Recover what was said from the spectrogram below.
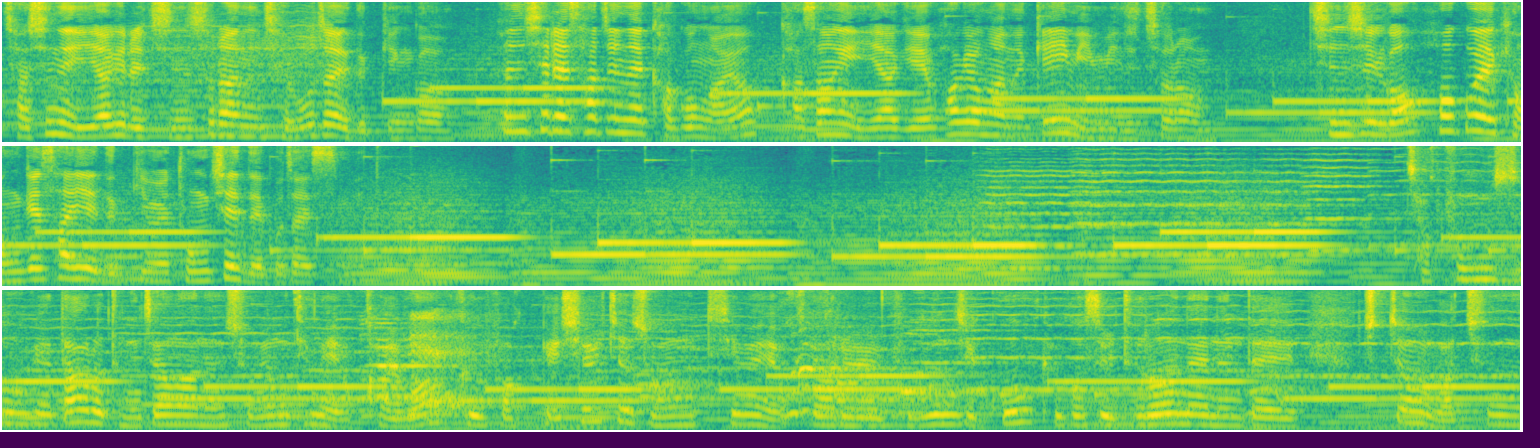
자신의 이야기를 진술하는 제보자의 느낌과 현실의 사진을 가공하여 가상의 이야기에 활용하는 게임 이미지처럼 진실과 허구의 경계 사이의 느낌을 동시에 내고자 했습니다. 작품 속에 따로 등장하는 조명팀의 역할과 그 밖에 실제 조명팀의 역할을 구분짓고 그것을 드러내는데 초점을 맞추는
